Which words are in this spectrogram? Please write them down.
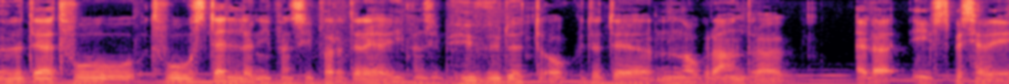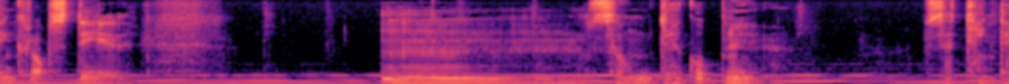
Eh, det är två, två ställen i princip. Det är i princip huvudet och det är några andra, eller speciellt en kroppsdel. Mm, som dök upp nu. Så jag tänkte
